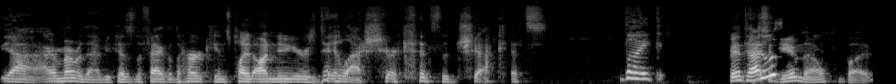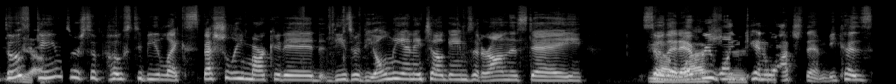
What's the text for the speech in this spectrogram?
Yeah, I remember that because the fact that the Hurricanes played on New Year's Day last year against the Jackets. Like Fantastic Those- game though, but those yeah. games are supposed to be like specially marketed. These are the only NHL games that are on this day so Yeah, that everyone year- can watch them because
